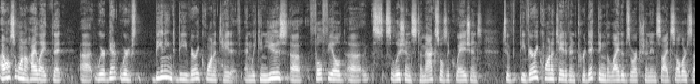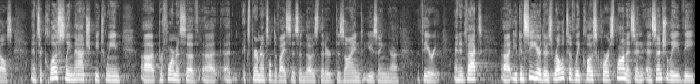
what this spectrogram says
I also want to highlight that uh, we're, get, we're beginning to be very quantitative, and we can use uh, full field uh, solutions to Maxwell's equations to be very quantitative in predicting the light absorption inside solar cells and to closely match between uh, performance of uh, uh, experimental devices and those that are designed using uh, theory. And in fact, uh, you can see here there's relatively close correspondence, and essentially the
